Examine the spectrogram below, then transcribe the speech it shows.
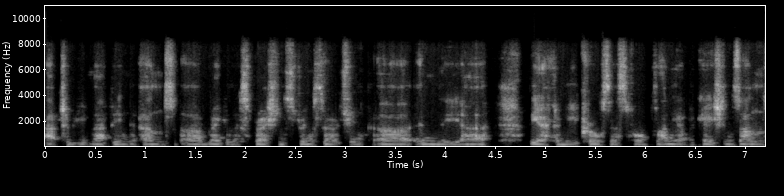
attribute mapping and uh, regular expression string searching uh, in the uh, the FME process for planning applications. And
